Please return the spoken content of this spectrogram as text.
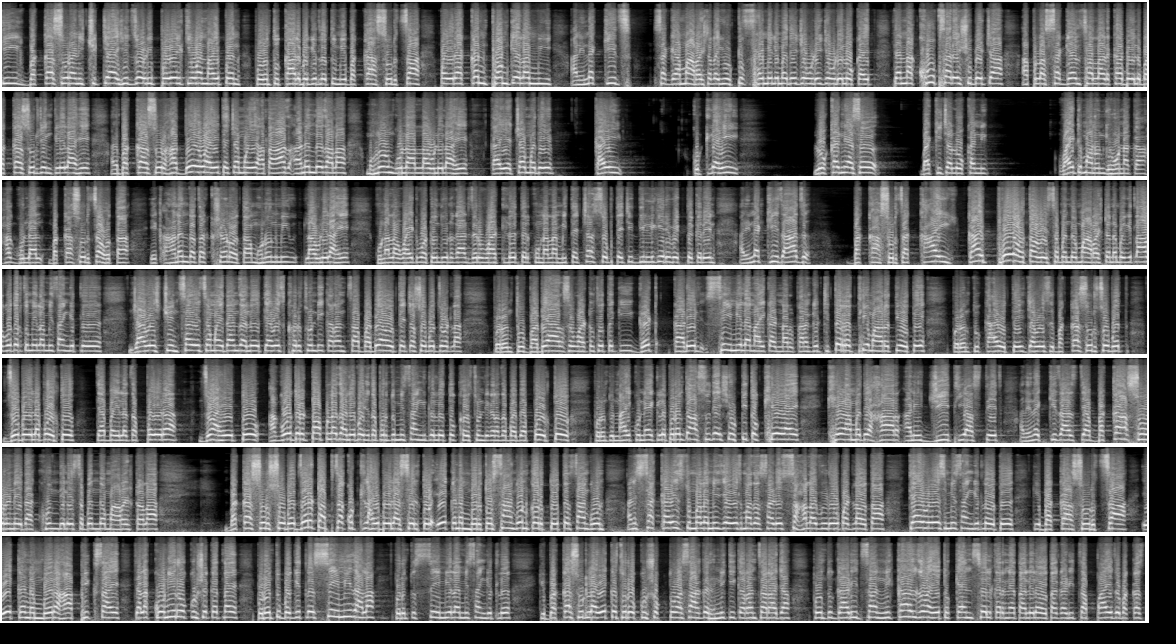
की बक्कासूर आणि चिक्या ही जोडी पळेल किंवा नाही पण परंतु काल बघितलं तुम्ही बक्कासूरचा पैरा कन्फर्म केला मी. आणि नक्कीच सगळ्या महाराष्ट्राला युट्यूब फॅमिलीमध्ये जेवढे जेवढे लोक आहेत त्यांना खूप सारे शुभेच्छा. आपला सगळ्यांचा लाडका बैल बक्कासूर जिंकलेला आहे. आणि बक्कासूर हा देव आहे त्याच्यामुळे आता आज आनंद झाला म्हणून गुलाल लावलेला आहे. काय याच्यामध्ये काही कुठल्याही लोकांनी असं बाकीच्या लोकांनी वाईट मानून घेऊ नका. हा गुलाल बक्कासूरचा होता. एक आनंदाचा क्षण होता म्हणून मी लावलेला आहे. कुणाला वाईट वाटून देऊ नका जर वाटलं तर कुणाला मी त्याच्यासोबत त्याची दिलगिरी व्यक्त करेन. आणि नक्कीच आज बक्कासूरचा काय काय फळ होता होय संबंध महाराष्ट्रानं बघितला? अगोदर तुम्हाला मी सांगितलं ज्यावेळेस चिंचाळीचं मैदान झालं त्यावेळेस खरसुंडीकरांचा बब्या त्याच्यासोबत जोडला. परंतु बब्या असं वाटत होतं की गट काढेल सेमीला नाही काढणार कारण की तिथं रथी महारथी होते. परंतु काय होते ज्यावेळेस बक्कासूर सोबत जो बैला पळतो त्या बैलाचा पैरा जो आहे तो अगोदर टॉपला झाले पाहिजे होता, परंतु मी सांगितलेलं तो खरसुंडीकरांचा बाब्या पळतो परंतु नाही कोणी ऐकलं परंतु असू द्या शेवटी तो खेळ आहे. खेळामध्ये हार आणि जीत ही असतेच. आणि नक्कीच आज त्या बक्कासूरने दाखवून दिले संबंध महाराष्ट्राला. बकासूर सोबत जर टॉपचा कुठलाही बैल असेल तो एक नंबर तो सांगून करतो तर सांगून. आणि सकाळीच तुम्हाला मी ज्यावेळेस माझा साडेसहाला व्हिडिओ पडला होता त्यावेळेस मी सांगितलं होतं की बकासूरचा एक नंबर हा फिक्स आहे त्याला कोणी रोखू शकत नाही. परंतु बघितलं सेमी झाला. परंतु सेमीला मी सांगितलं की बक्कासूरला एकच रोखू शकतो असा हा घरणिकीकरांचा राजा. परंतु गाडीचा निकाल जो आहे तो कॅन्सल करण्यात आलेला होता. गाडीचा पाय जो बक्का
